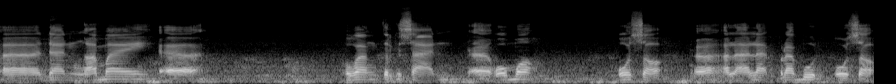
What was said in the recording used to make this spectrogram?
uh, dan ramai uh, orang terkesan uh, rumah rosak, uh, alat-alat perabot rosak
